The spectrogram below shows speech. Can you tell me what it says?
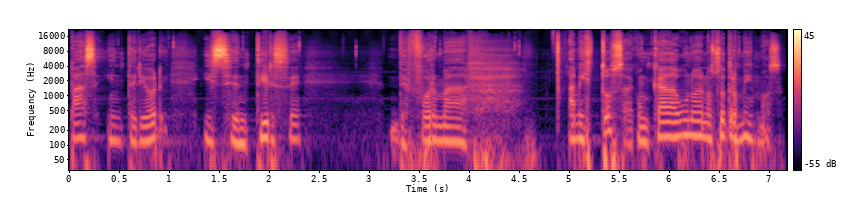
paz interior y sentirse de forma amistosa con cada uno de nosotros mismos?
